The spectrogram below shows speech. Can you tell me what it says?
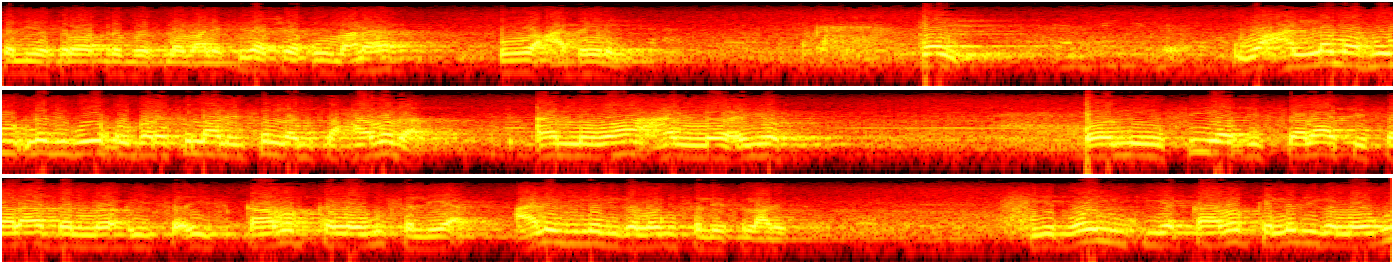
saliyo salawatu rabbi waslamu aleyh sidaa sheekhu macnaha uu cadaynay ayb wacallamahum nabigu wuxuu baray sal lay wasalam saxaabada anwaacan noocyo. Oo min siyaqi salaati salaada qaababka loogu saliya caleyhi nabiga loogu saliyo sal lay slam siiqooyinka iyo qaababka nabiga loogu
